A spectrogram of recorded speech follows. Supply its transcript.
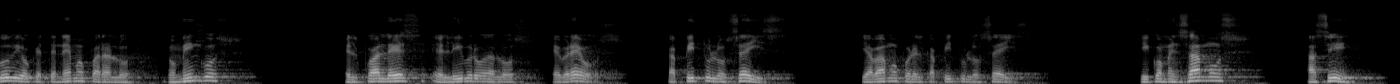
estudio que tenemos para los domingos, el cual es el libro de los Hebreos, capítulo 6. Ya vamos por el capítulo 6. Y comenzamos así.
